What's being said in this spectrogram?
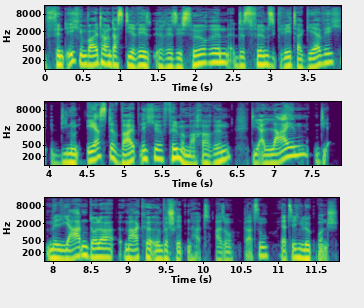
finde ich im Weiteren, dass die Re Regisseurin des Films Greta Gerwig die nun erste weibliche Filmemacherin, die allein die Milliarden-Dollar-Marke überschritten hat. Also dazu herzlichen Glückwunsch.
